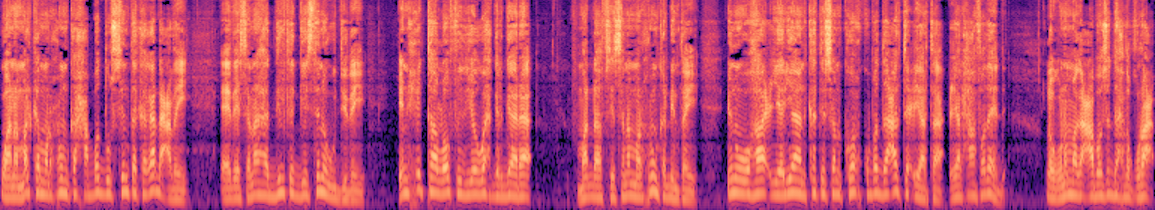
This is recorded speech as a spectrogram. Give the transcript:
waana marka marxuumka xabaddu sinta kaga dhacday eedeysanaha dilka geystana uu diday in xitaa loo fidiyo wax gargaara ma dhaafsiisana marxuumka dhintay inuu ahaa ciyaaryahan ka tirsan koox kubadda cagta ciyaarta ciyaal xaafadeed laguna magacaabo saddexda qurac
